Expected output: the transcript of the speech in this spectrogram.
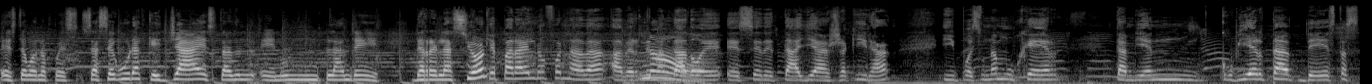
este, bueno, pues se asegura que ya están en un plan de, de relación. Que para él no fue nada haberle No. mandado e- ese detalle a Shakira. Y pues una mujer también cubierta de estos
